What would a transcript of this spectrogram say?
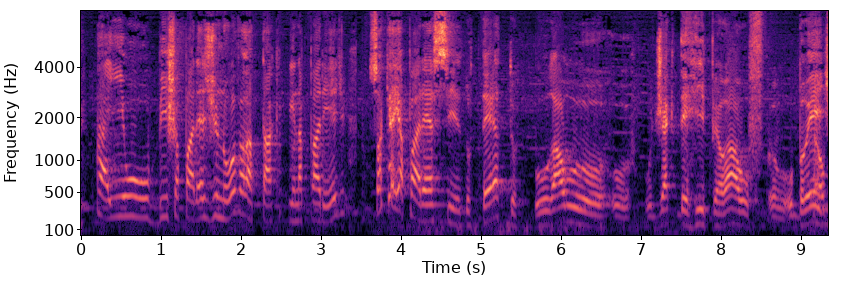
Aí o bicho aparece de novo, ela ataca ele na parede. Só que aí aparece do teto o, lá o, o, o Jack the Ripper, lá, o, o É o, Blade.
